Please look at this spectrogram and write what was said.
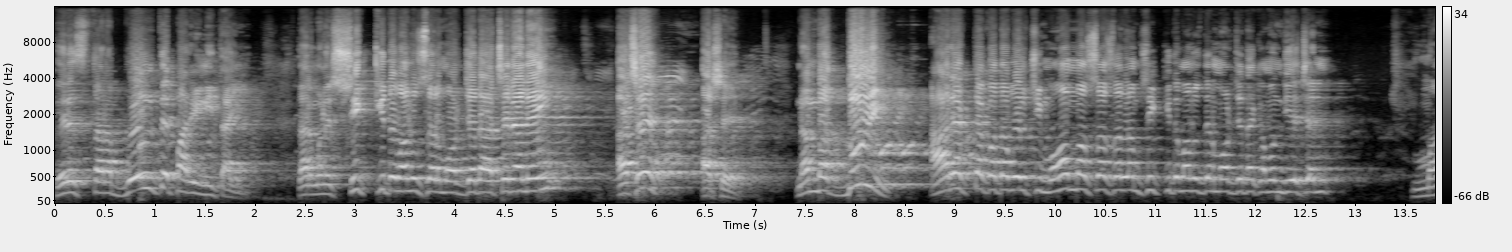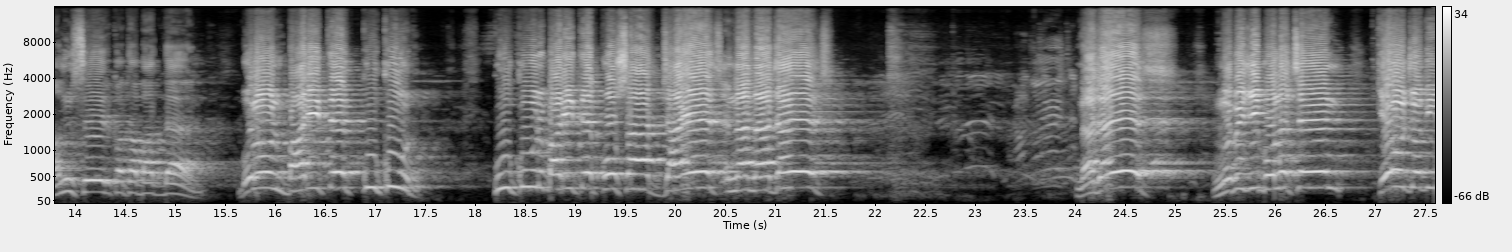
ফেরেস্তারা বলতে পারেনি তাই। তার মানে শিক্ষিত মানুষের মর্যাদা আছে না নেই? আছে? আছে। নাম্বার দুই আর একটা কথা বলছি, মোহাম্মদ সাল্লাম শিক্ষিত মানুষদের মর্যাদা কেমন দিয়েছেন? মানুষের কথা বাদ দেন। বলুন, বাড়িতে কুকুর কুকুর বাড়িতে পোষা জায়েজ না না জায়েজ না জায়েজ নবীজি বলেছেন, কেউ যদি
